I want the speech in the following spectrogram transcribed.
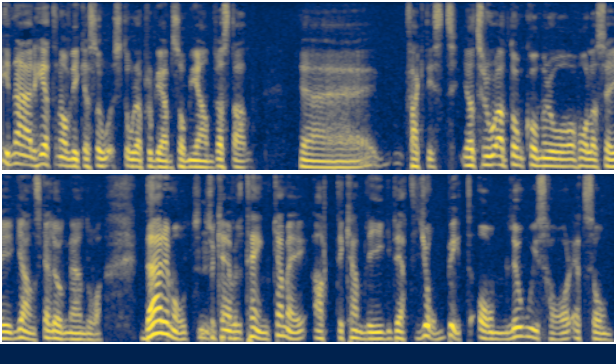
i närheten av lika so stora problem som i andra stall. Eh, faktiskt. Jag tror att de kommer att hålla sig ganska lugna ändå. Däremot mm. så kan jag väl tänka mig att det kan bli rätt jobbigt om Lewis har ett sånt,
